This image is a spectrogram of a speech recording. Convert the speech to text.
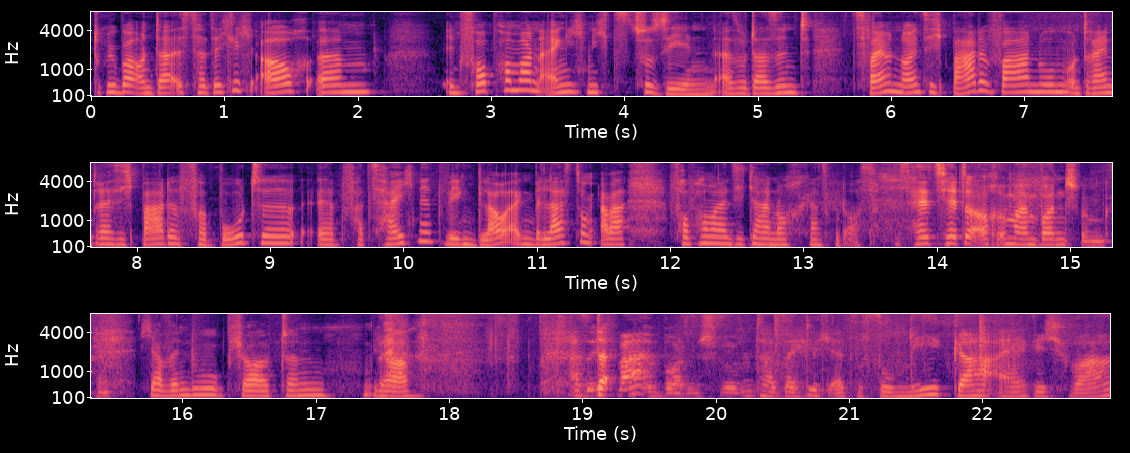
drüber und da ist tatsächlich auch ähm, in Vorpommern eigentlich nichts zu sehen. Also da sind 92 Badewarnungen und 33 Badeverbote äh, verzeichnet wegen Blaualgenbelastung, aber Vorpommern sieht da noch ganz gut aus. Das heißt, ich hätte auch immer im Bodden schwimmen können. Ja, wenn du, ja, dann, ja. Also ich war im Boddenschwimmen tatsächlich, als es so mega algig war.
